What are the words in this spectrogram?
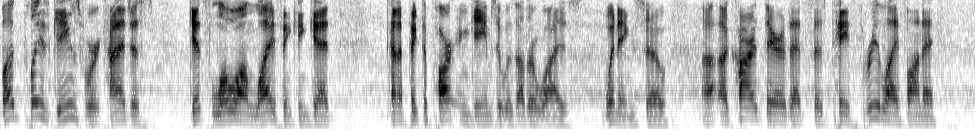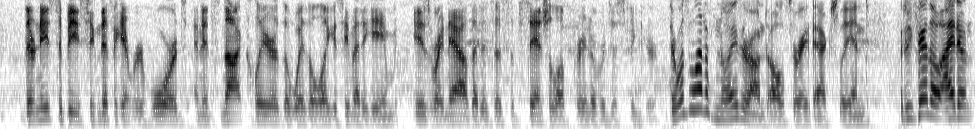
Bug plays games where it kind of just gets low on life and can get kind of picked apart in games it was otherwise winning. So uh, a card there that says pay three life on it there needs to be significant rewards, and it's not clear the way the legacy metagame is right now that it's a substantial upgrade over Disfigure. There was a lot of noise around Ulcerate, actually. And, but to be fair, though, I don't,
